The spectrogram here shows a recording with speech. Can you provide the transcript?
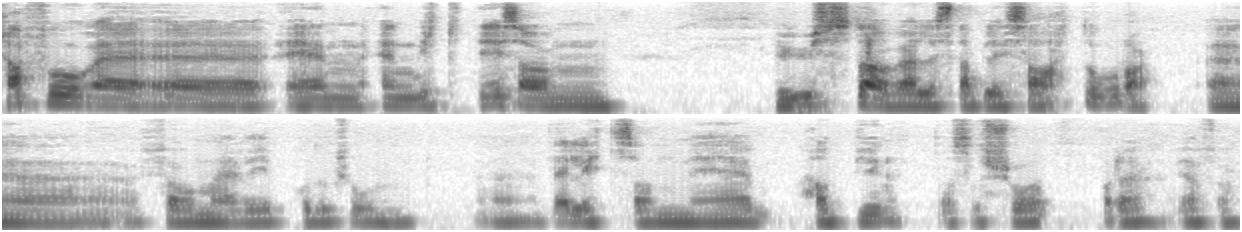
kraftfôr er en, en, viktig sånn booster eller stabilisator da, for meieriproduksjonen. Det er litt sånn vi har begynt å se på det, iallfall.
